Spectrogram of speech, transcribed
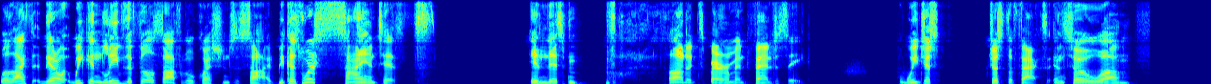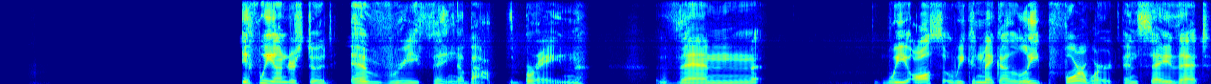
well, I th- you know we can leave the philosophical questions aside because we're scientists in this thought experiment fantasy. We just just the facts. And so, um, if we understood everything about the brain, then we also we can make a leap forward and say that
